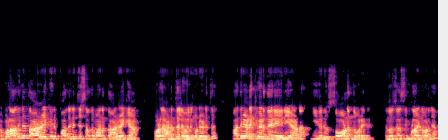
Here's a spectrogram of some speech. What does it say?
അപ്പോൾ അതിന് താഴേക്ക് ഒരു പതിനഞ്ച് ശതമാനം താഴേക്കാണ് ഉള്ള അടുത്ത ലെവലും കൂടെ എടുത്ത് അതിനിടയ്ക്ക് വരുന്ന ഒരു ഏരിയയാണ് ഈ ഒരു സോൺ എന്ന് പറയുന്നത്. എന്ന് വെച്ചാൽ സിമ്പിൾ ആയിട്ട് പറഞ്ഞാൽ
